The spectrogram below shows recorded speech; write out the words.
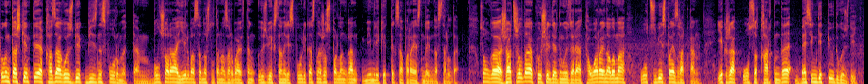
Бүгін Ташкентте Қазақ-Өзбек бизнес форум өтті. Бұл шара елбасы Нұрсұлтан Назарбаевтың Өзбекстан Республикасына жоспарланған мемлекеттік сапар аясында ұйымдастырылды. Соңғы жарты жылда көрші өзара тауар айналымы 35 пайызға артқан. Екі жақ осы қарқынды бәсеңдетпеуді көздейді.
